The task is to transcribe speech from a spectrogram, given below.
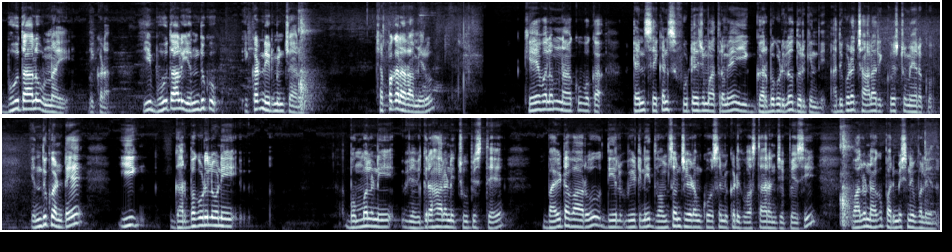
భూతాలు ఉన్నాయి ఇక్కడ. ఈ భూతాలు ఎందుకు ఇక్కడ నిర్మించారు? చెప్పగలరా మీరు? కేవలం నాకు ఒక టెన్ సెకండ్స్ ఫుటేజ్ మాత్రమే ఈ గర్భగుడిలో దొరికింది. అది కూడా చాలా రిక్వెస్ట్ మేరకు. ఎందుకంటే ఈ గర్భగుడిలోని బొమ్మలని విగ్రహాలని చూపిస్తే బయట వారు దీ వీటిని ధ్వంసం చేయడం కోసం ఇక్కడికి వస్తారని చెప్పేసి వాళ్ళు నాకు పర్మిషన్ ఇవ్వలేదు.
